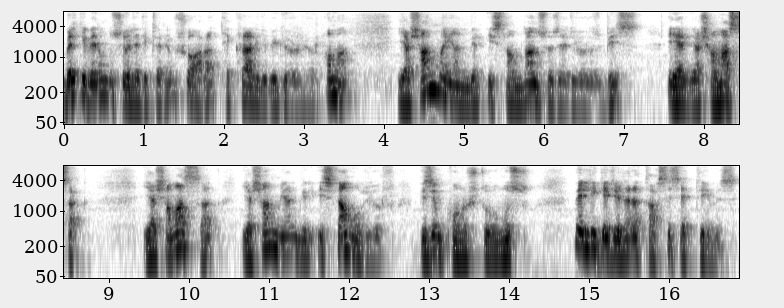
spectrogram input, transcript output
Belki benim bu söylediklerim şu ara tekrar gibi görünüyor ama yaşanmayan bir İslam'dan söz ediyoruz biz. Eğer yaşamazsak, yaşamazsak yaşanmayan bir İslam oluyor bizim konuştuğumuz, belli gecelere tahsis ettiğimiz.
